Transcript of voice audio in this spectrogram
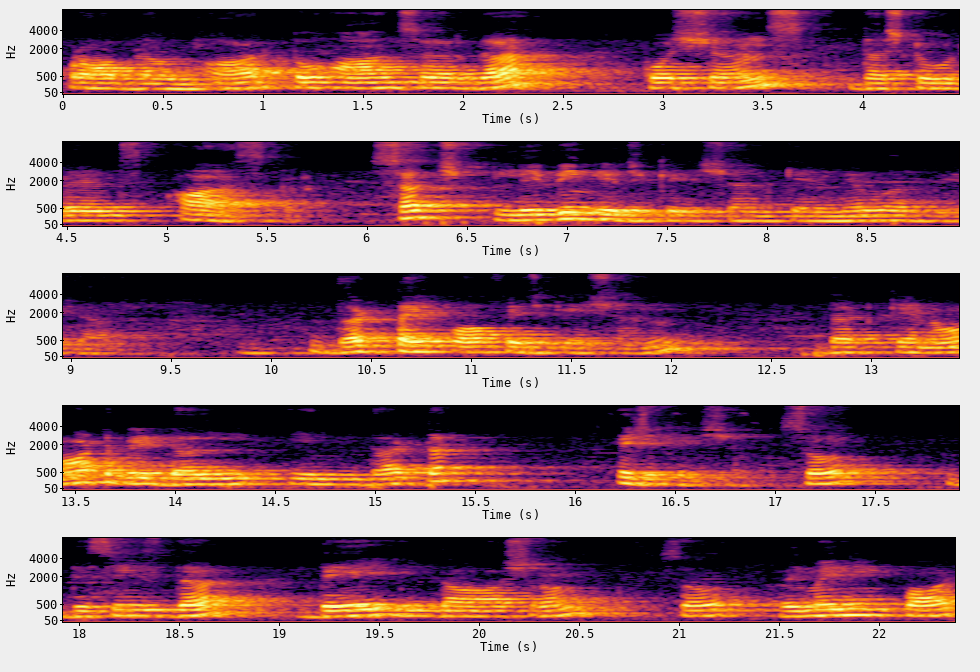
problem or to answer the questions the students ask. Such living education can never be done. That type of education that cannot be done in that education. So this is the day in the ashram. So remaining part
